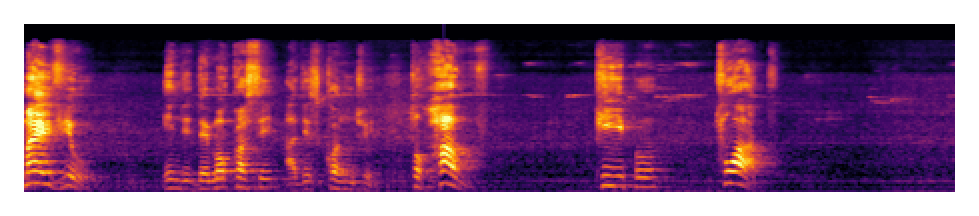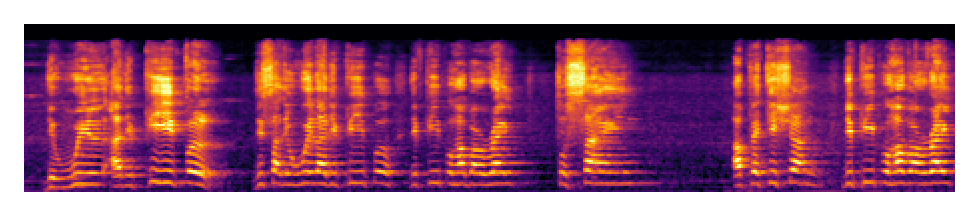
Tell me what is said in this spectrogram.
my view, in the democracy of this country. To have people thwart the will of the people these are the will of the people. The people have a right to sign a petition. The people have a right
